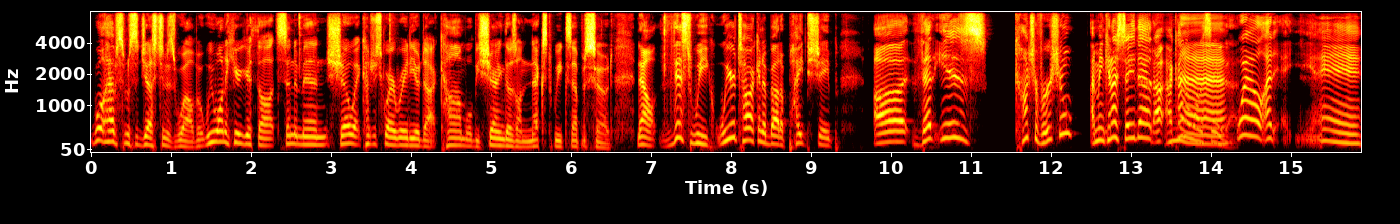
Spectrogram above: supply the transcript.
we'll have some suggestions as well, but we want to hear your thoughts. Send them in, show at countrysquireradio.com. We'll be sharing those on next week's episode. Now, this week, we're talking about a pipe shape uh, that is controversial. I mean, can I say that? I, I kind of want to say that. Well, I, eh.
